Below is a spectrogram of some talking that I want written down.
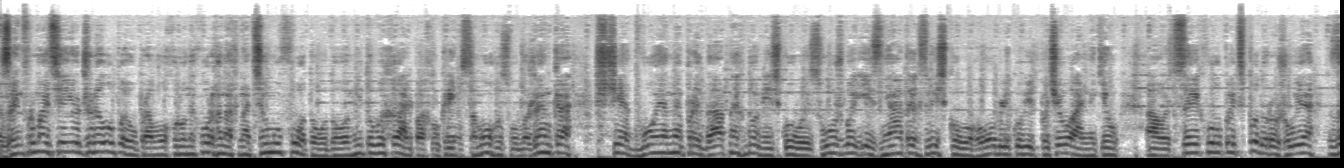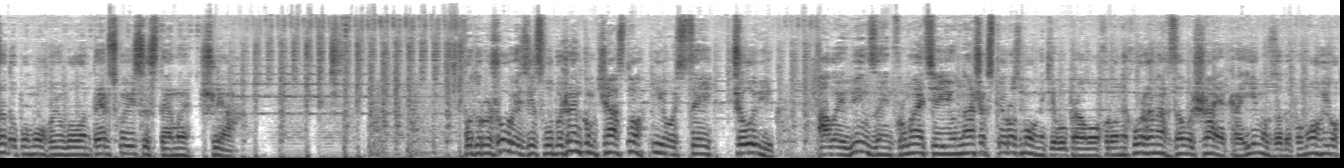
За інформацією джерел УП у правоохоронних органах на цьому фото у Доломітових Альпах, окрім самого Слобоженка, ще двоє непридатних до військової служби і знятих з військового обліку відпочивальників. А ось цей хлопець подорожує за допомогою волонтерської системи шлях. Подорожує зі Слобоженком часто і ось цей чоловік. Але він, за інформацією наших співрозмовників у правоохоронних органах, залишає країну за допомогою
